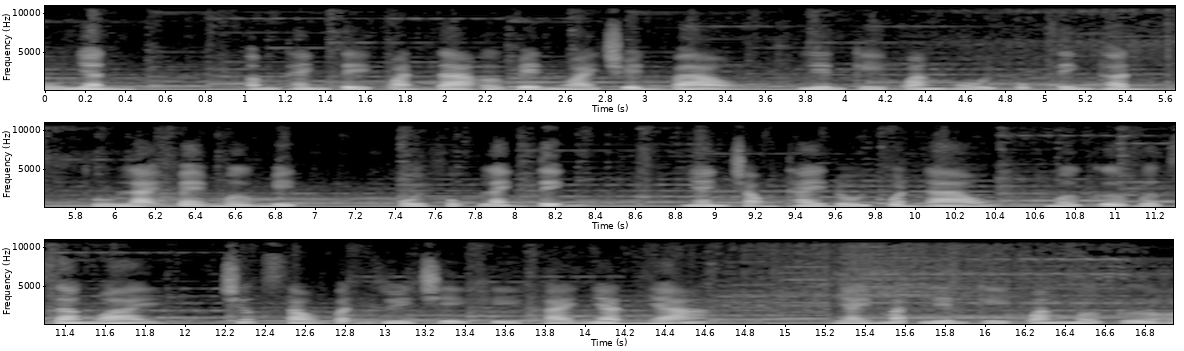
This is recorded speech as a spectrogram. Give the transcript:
phu nhân, âm thanh tề quản gia ở bên ngoài truyền vào. Liên kỳ quang hồi phục tinh thần, thu lại vẻ mờ mịt, khôi phục lãnh tĩnh, nhanh chóng thay đổi quần áo, mở cửa bước ra ngoài, trước sau vẫn duy trì khí khái nhàn nhã. Nháy mắt liên kỳ quang mở cửa,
